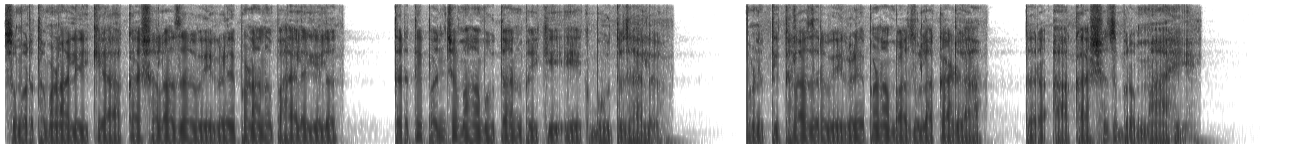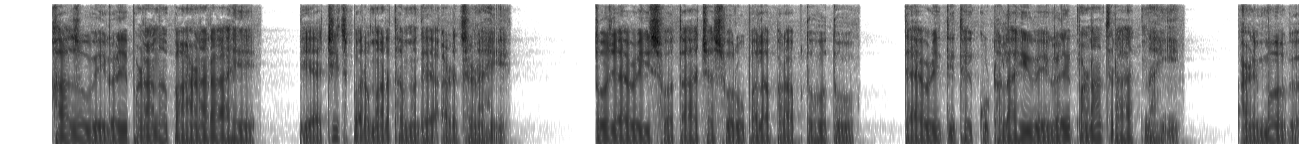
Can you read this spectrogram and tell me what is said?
समर्थ म्हणाले की आकाशाला जर वेगळेपणानं पाहायला गेलं तर ते पंचमहाभूतांपैकी एक भूत झालं. पण तिथला जर वेगळेपणा बाजूला काढला तर आकाशच ब्रह्म आहे. हा जो वेगळेपणानं पाहणारा आहे याचीच परमार्थामध्ये अडचण आहे. तो ज्यावेळी स्वतःच्या स्वरूपाला प्राप्त होतो त्यावेळी तिथे कुठलाही वेगळेपणाच राहत नाही. आणि मग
